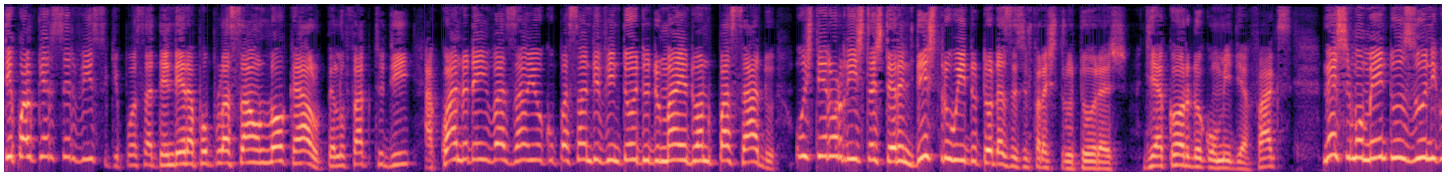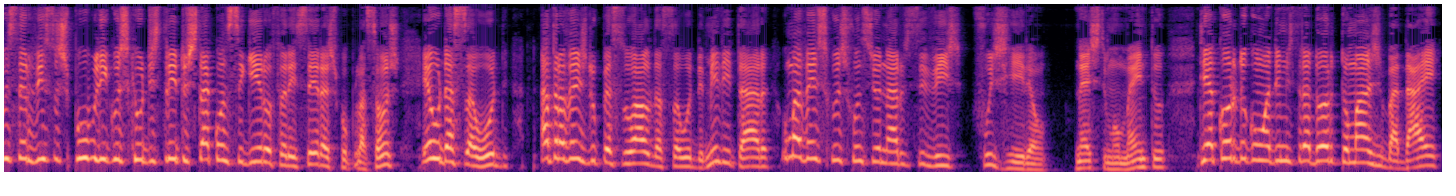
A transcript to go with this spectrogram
de qualquer serviço que possa atender a população local pelo facto de, a quando da invasão e ocupação de 28 de maio do ano passado, os terroristas terem destruído todas as infraestruturas. De acordo com o Mediafax, neste momento os únicos serviços públicos que o distrito está a conseguir oferecer às populações é o da saúde, através do pessoal da saúde militar, uma vez que os funcionários civis fugiram. Neste momento, de acordo com o administrador Tomás Badai,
